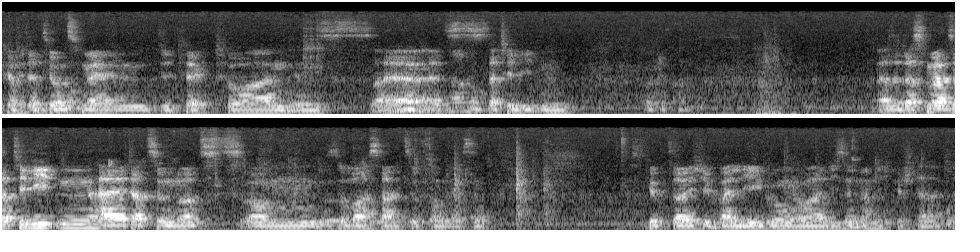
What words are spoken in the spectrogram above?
Gravitationswellendetektoren ins, äh, als Satelliten, also dass man Satelliten halt dazu nutzt, um sowas halt zu vermessen. Es gibt solche Überlegungen, aber die sind noch nicht gestartet.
